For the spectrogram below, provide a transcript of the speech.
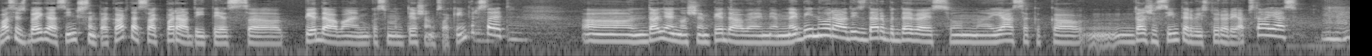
Vasaras beigās interesantā kārtā sāk parādīties piedāvājumi, kas man tiešām sāk interesēt. Mm -hmm. Daļai no šiem piedāvājumiem nebija norādīts darba devējs, un jāsaka, ka dažas intervijas tur arī apstājās. Mm -hmm.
